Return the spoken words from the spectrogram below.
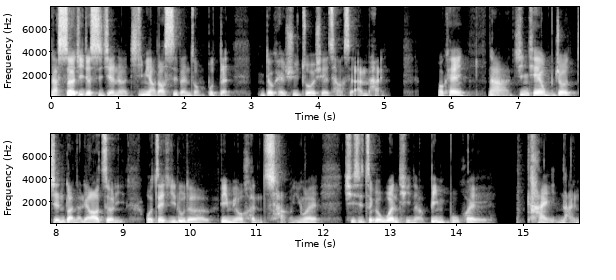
那设计的时间呢，几秒到四分钟不等，你都可以去做一些尝试安排。OK。那今天我们就简短的聊到这里。我这集录的并没有很长，因为其实这个问题呢，并不会太难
